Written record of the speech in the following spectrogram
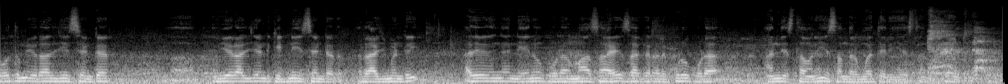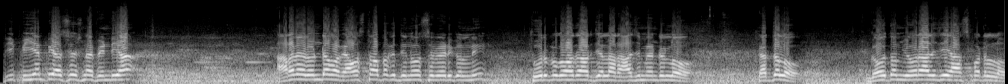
Gautam urology centre urology and kidney centre Rajahmundry. అదేవిధంగా నేను కూడా మా సహాయ సహకారాలు ఎప్పుడూ కూడా అందిస్తామని ఈ సందర్భంగా తెలియజేస్తాను. ది పిఎంపి ఈ అసోసియేషన్ ఆఫ్ ఇండియా అరవై రెండవ వ్యవస్థాపక దినోత్సవ వేడుకల్ని తూర్పుగోదావరి జిల్లా రాజమండ్రిలో పెద్దలు గౌతమ్ యూరాలజీ హాస్పిటల్లో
